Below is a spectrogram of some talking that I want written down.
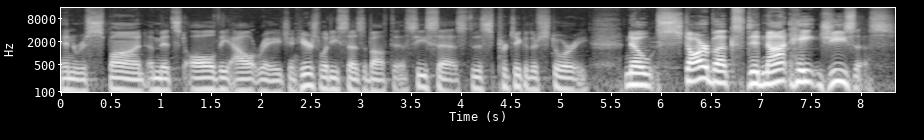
and respond amidst all the outrage. And here's what he says about this he says, this particular story No, Starbucks did not hate Jesus.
